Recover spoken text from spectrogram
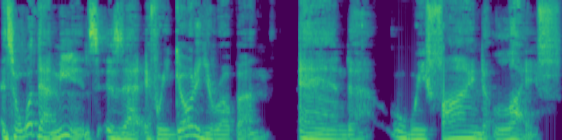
And so what that means is that if we go to Europa and we find life,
